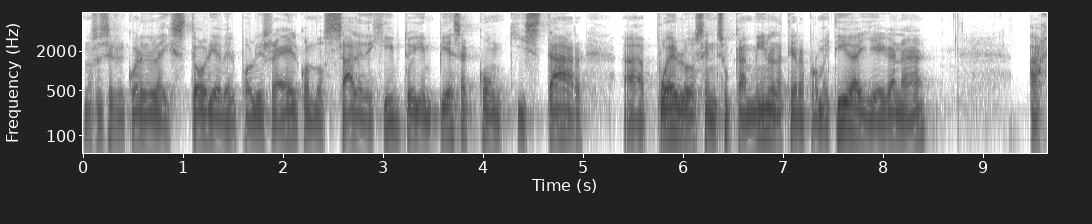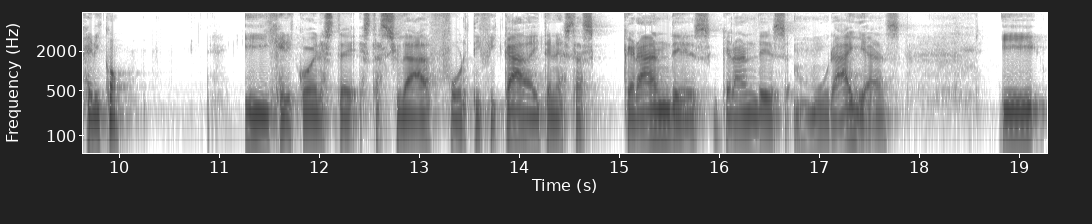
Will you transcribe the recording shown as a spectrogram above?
no sé si recuerden la historia del pueblo de Israel, cuando sale de Egipto y empieza a conquistar pueblos en su camino a la tierra prometida, llegan a, a Jericó. Y Jericó era este, esta ciudad fortificada y tiene estas grandes, grandes murallas y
